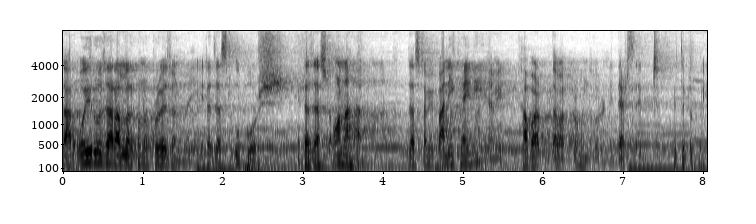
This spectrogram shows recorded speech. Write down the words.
তার ওই রোজার আল্লাহর কোনো প্রয়োজন নাই। এটা জাস্ট উপোস, এটা জাস্ট অনাহার। জাস্ট আমি পানি খাইনি, আমি খাবার দাবার গ্রহণ করিনি দ্যাটস ইট এতটুকুই।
